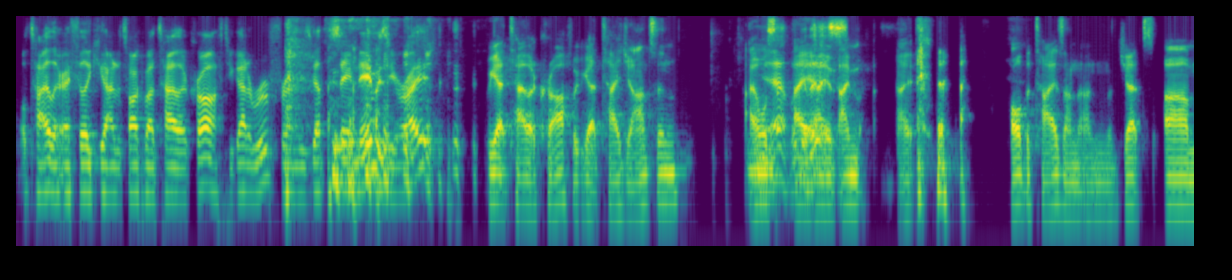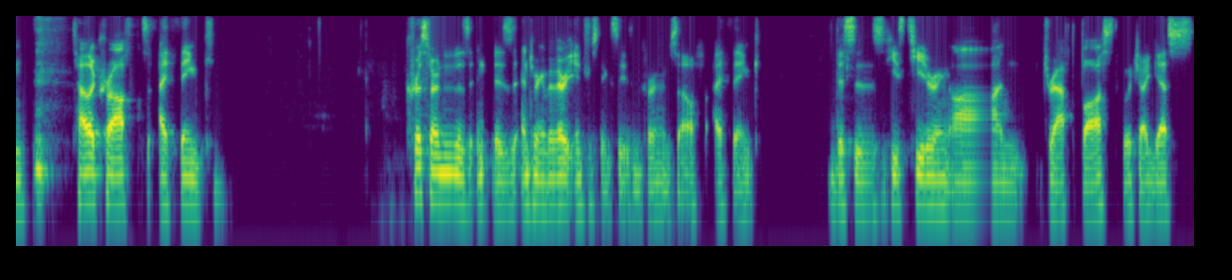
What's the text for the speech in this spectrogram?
Well, Tyler, I feel like you got to talk about Tyler Kroft. You got to root for him. He's got the same name as you, right? we got Tyler Kroft. We got Ty Johnson. I almost, yeah, I, I, am I, all the ties on, on the Jets. Um, Tyler Kroft, I think Chris Herndon is, is entering a very interesting season for himself. I think this is, he's teetering on draft bust, which I guess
